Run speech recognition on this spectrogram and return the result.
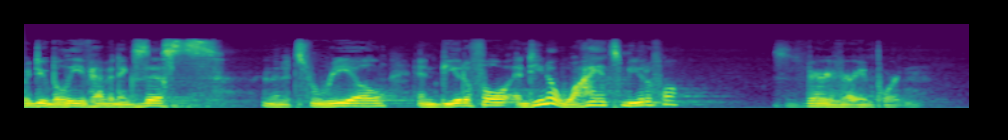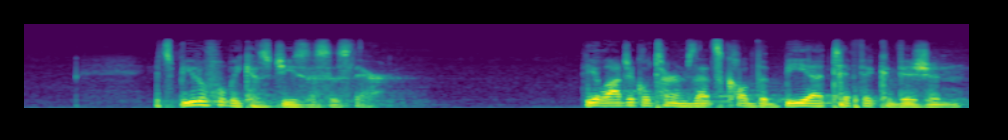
We do believe heaven exists and that it's real and beautiful. And do you know why it's beautiful? This is very, very important. It's beautiful because Jesus is there. Theological terms, that's called the beatific vision.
